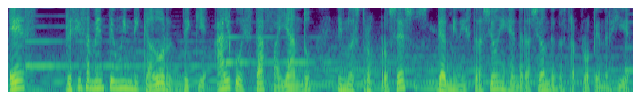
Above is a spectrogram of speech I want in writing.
es precisamente un indicador de que algo está fallando en nuestros procesos de administración y generación de nuestra propia energía.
